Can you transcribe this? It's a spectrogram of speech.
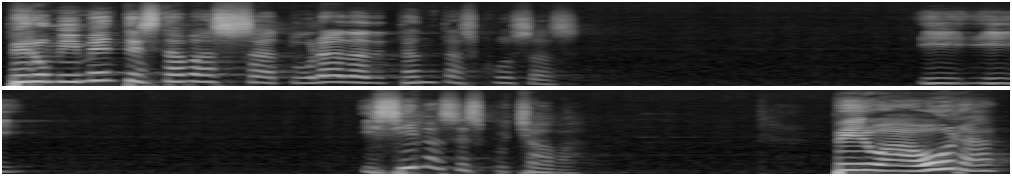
Pero mi mente estaba saturada de tantas cosas. Y, y, y sí las escuchaba. Pero ahora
